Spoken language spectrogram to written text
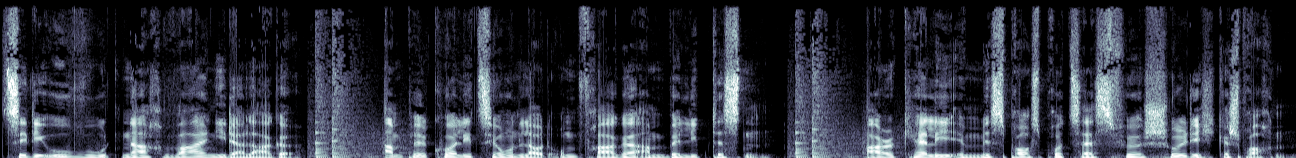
CDU wut nach Wahlniederlage. Ampelkoalition laut Umfrage am beliebtesten. R. Kelly im Missbrauchsprozess für schuldig gesprochen.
